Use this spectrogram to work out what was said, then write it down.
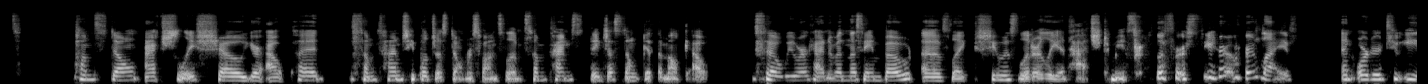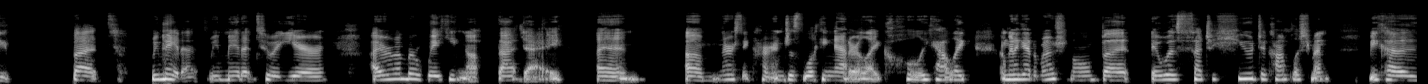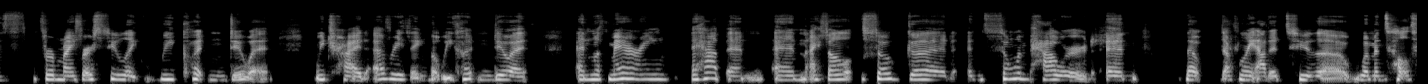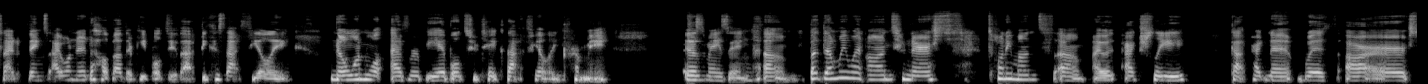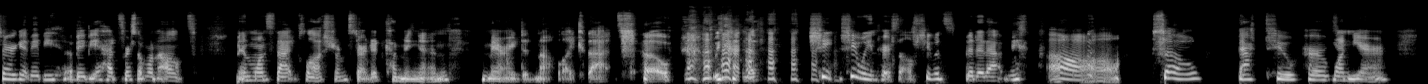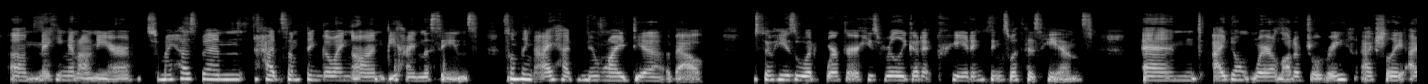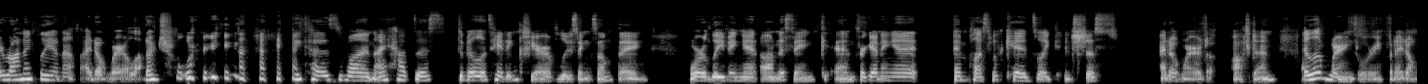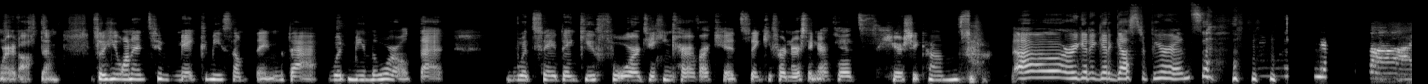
pumps don't actually show your output. Sometimes people just don't respond to them. Sometimes they just don't get the milk out. So we were kind of in the same boat of like, she was literally attached to me for the first year of her life in order to eat. But we made it. We made it to a year. I remember waking up that day and um, nursing her and just looking at her like, holy cow, like I'm going to get emotional. But it was such a huge accomplishment because for my first two, like we couldn't do it. We tried everything, but we couldn't do it. And with Mary, it happened. And I felt so good and so empowered. And that definitely added to the women's health side of things. I wanted to help other people do that because that feeling, no one will ever be able to take that feeling from me it was amazing. Um, but then we went on to nurse 20 months. Um, I actually got pregnant with our surrogate baby, a baby I had for someone else. And once that colostrum started coming in, Mary did not like that. So we kind of, she, she weaned herself. She would spit it at me. Oh. so back to her one year, um, making it on year. So my husband had something going on behind the scenes, something I had no idea about. So he's a woodworker. He's really good at creating things with his hands. And I don't wear a lot of jewelry. Actually, ironically enough, I don't wear a lot of jewelry because one, I have this debilitating fear of losing something or leaving it on a sink and forgetting it. And plus, with kids, like it's just, I don't wear it often. I love wearing jewelry, but I don't wear it often. So he wanted to make me something that would mean the world, that would say thank you for taking care of our kids. Thank you for nursing our kids. Here she comes. Oh, are we going to get a guest appearance?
